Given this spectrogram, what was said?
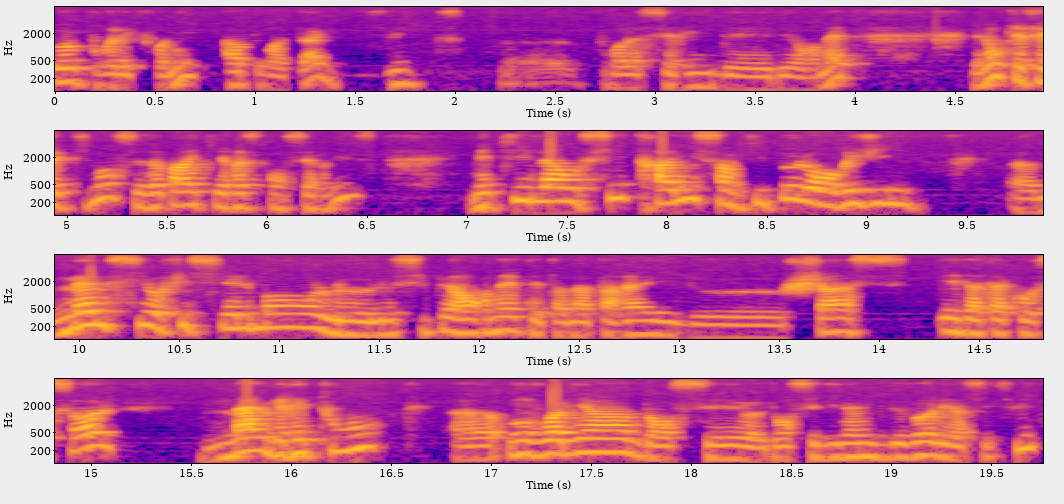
E pour électronique, A pour attaque, 18 euh, pour la série des, des, Hornets. Et donc, effectivement, ces appareils qui restent en service, mais qui là aussi trahissent un petit peu leur origine. Euh, même si officiellement le, le, Super Hornet est un appareil de chasse et d'attaque au sol, malgré tout, euh, on voit bien dans ces, euh, dans ces dynamiques de vol et ainsi de suite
